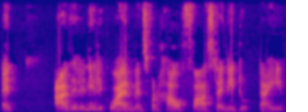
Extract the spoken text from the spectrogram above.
and are there any requirements for how fast I need to type?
